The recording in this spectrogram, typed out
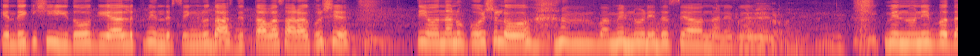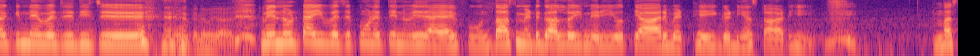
ਕਹਿੰਦੇ ਕਿ ਸ਼ਹੀਦ ਹੋ ਗਿਆ ਲਖਵਿੰਦਰ ਸਿੰਘ ਨੂੰ ਦੱਸ ਦਿੱਤਾ ਵਾ ਸਾਰਾ ਕੁਝ ਤੇ ਉਹਨਾਂ ਨੂੰ ਪੁੱਛ ਲਓ ਮੈਨੂੰ ਨਹੀਂ ਦੱਸਿਆ ਉਹਨਾਂ ਨੇ ਕੁਝ ਮੈਨੂੰ ਨਹੀਂ ਪਤਾ ਕਿੰਨੇ ਵਜੇ ਦੀ ਜੇ। ਮੈਨੂੰ 2:30 ਵਜੇ ਪੌਣੇ 3 ਵਜੇ ਆਇਆ ਹੀ ਫੋਨ। 10 ਮਿੰਟ ਗੱਲ ਹੋਈ ਮੇਰੀ ਉਹ ਤਿਆਰ ਬੈਠੇ ਹੀ ਗੱਡੀਆਂ ਸਟਾਰਟ ਹੀ ਬਸ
